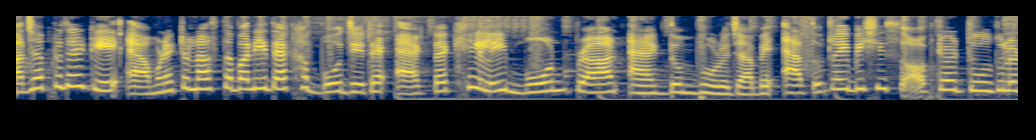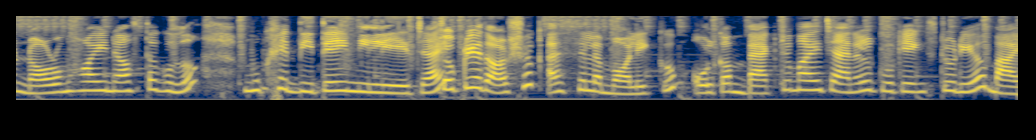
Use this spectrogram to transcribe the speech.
আজ আপনাদেরকে এমন একটা নাস্তা বানিয়ে দেখাবো, যেটা একটা খেলেই মন, প্রাণ একদম ভরে যাবে। এতটাই বেশি সফট আর তুলতুলে নরম হয় নাস্তাগুলো, মুখে দিতেই মিলিয়ে যায়। প্রিয় দর্শক, আসসালামু আলাইকুম। Welcome back to my channel cooking studio by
